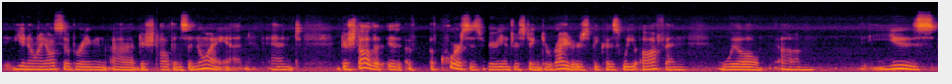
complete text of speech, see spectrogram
you know, I also bring uh, Gestalt and Senoi in. And Gestalt, is, of, of, course, is very interesting to writers because we often will um, use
